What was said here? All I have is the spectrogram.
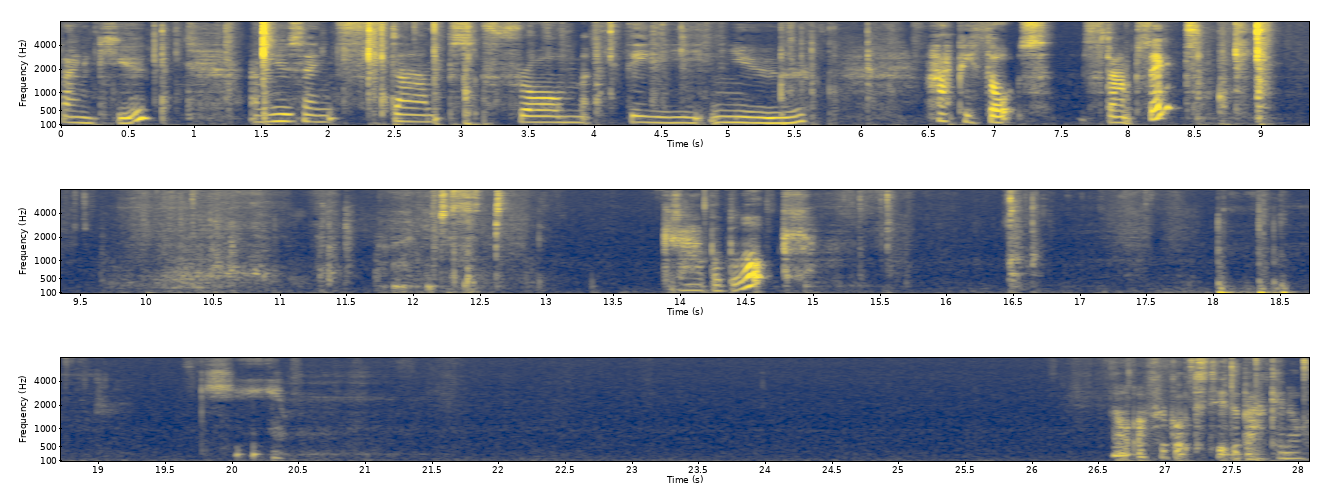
thank you. I'm using stamps from the new Happy Thoughts stamp set. Let me just grab a block. Oh, I forgot to take the backing off.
